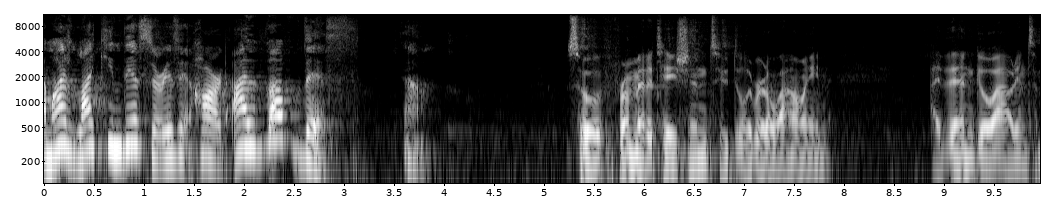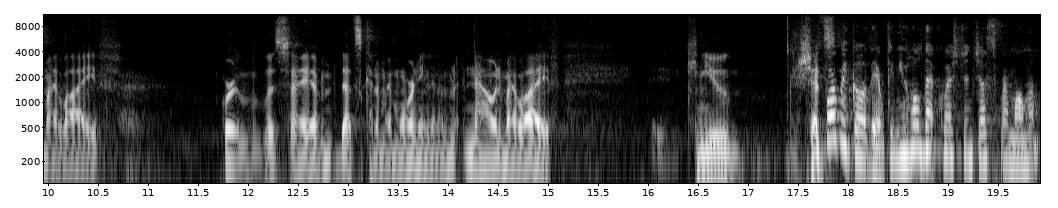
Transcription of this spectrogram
am I liking this or is it hard? I love this. Yeah. So from meditation to deliberate allowing I then go out into my life or let's say I'm, that's kind of my morning and I'm now in my life. Can you before we go there can you hold that question just for a moment?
